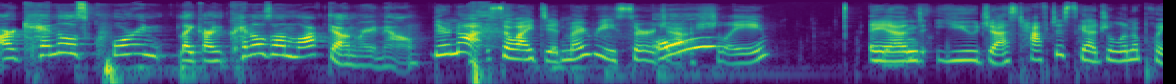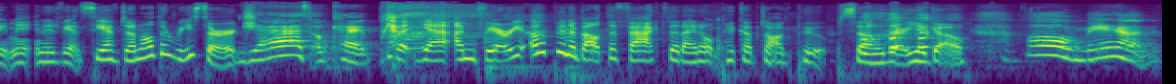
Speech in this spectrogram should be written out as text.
Our kennels quarant like our kennels on lockdown right now. They're not. So I did my research Oh. actually. And you just have to schedule an appointment in advance. See, I've done all the research. Yes. Okay. But yet I'm very open about the fact that I don't pick up dog poop. So there you go. oh man.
